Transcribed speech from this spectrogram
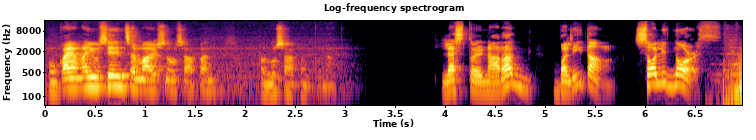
Kung kayang ayusin sa maayos na usapan, pag-usapan po natin. Lester Narag, Balitang, Solid North.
